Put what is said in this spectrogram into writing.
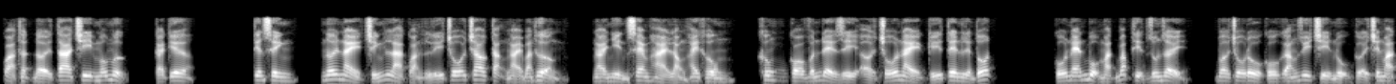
quả thật đời ta chi mẫu mực, cái kia. Tiên sinh, nơi này chính là quản lý chỗ trao tặng ngài ban thưởng, ngài nhìn xem hài lòng hay không không có vấn đề gì ở chỗ này ký tên liền tốt. Cố nén bộ mặt bắp thịt run rẩy, vợ chỗ đồ cố gắng duy trì nụ cười trên mặt,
